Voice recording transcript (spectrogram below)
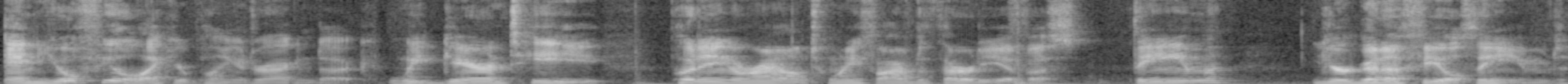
and you'll feel like you're playing a dragon deck. We guarantee putting around twenty-five to thirty of a s- theme. You're gonna feel themed.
